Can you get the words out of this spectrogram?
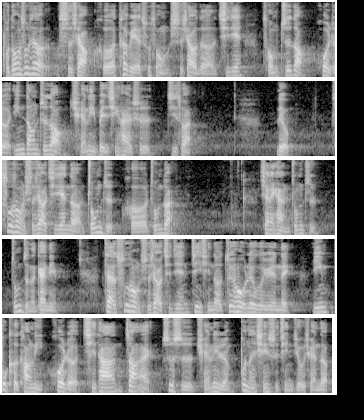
普通诉讼时效和特别诉讼时效的期间，从知道或者应当知道权利被侵害时计算。六、诉讼时效期间的终止和中断。先来看终止，终止的概念。在诉讼时效期间进行的最后六个月内，因不可抗力或者其他障碍致使权利人不能行使请求权的，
